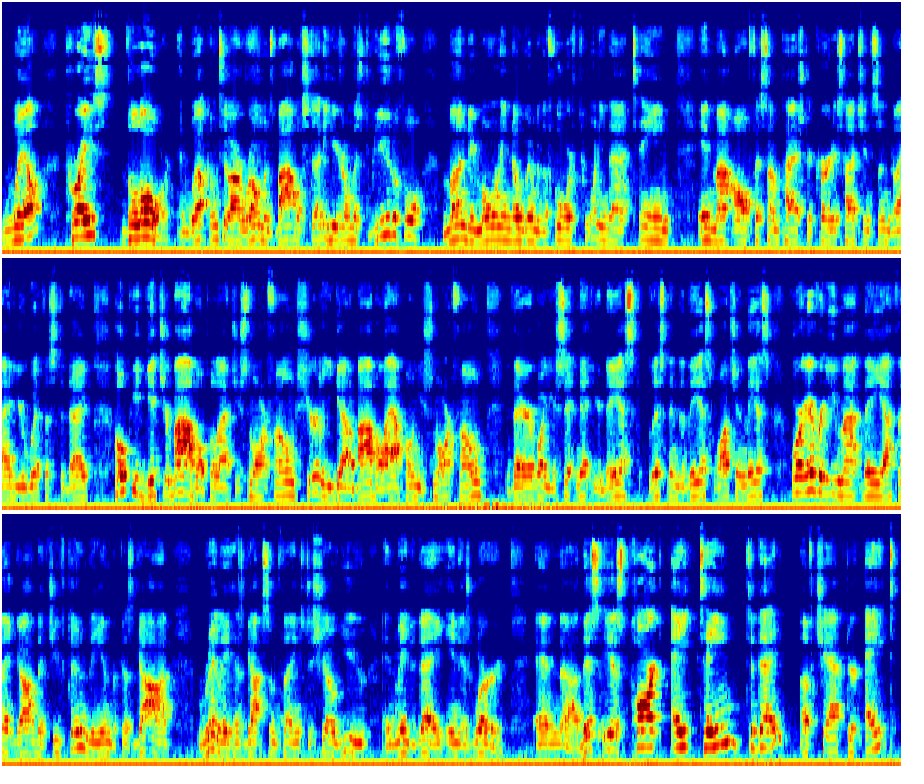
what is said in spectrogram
Well, praise the Lord, and welcome to our Romans Bible study here on this beautiful Monday morning, November the 4th, 2019. In my office, I'm Pastor Curtis Hutchinson. Glad you're with us today. Hope you'd get your Bible, pull out your smartphone. Surely you got a Bible app on your smartphone there while you're sitting at your desk, listening to this, watching this, wherever you might be. I thank God that you've tuned in because God really has got some things to show you and me today in His Word. And uh, this is part 18 today of chapter 8.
